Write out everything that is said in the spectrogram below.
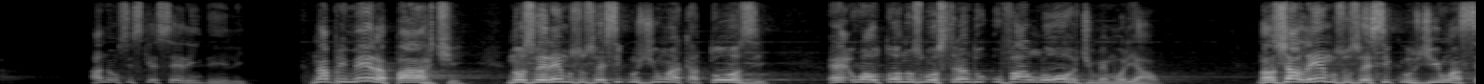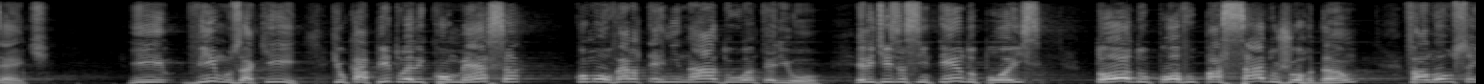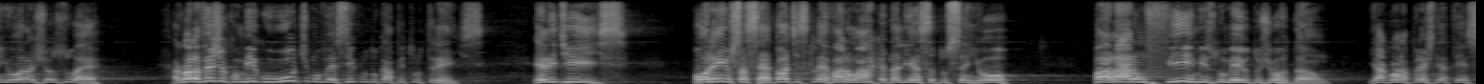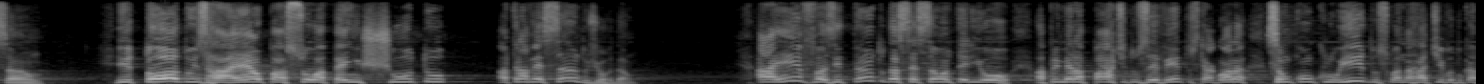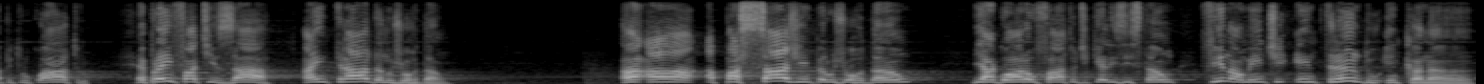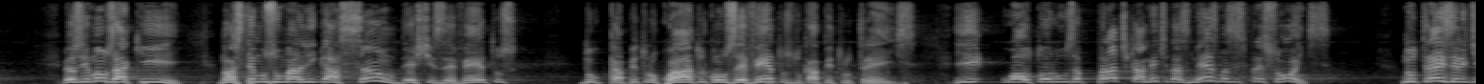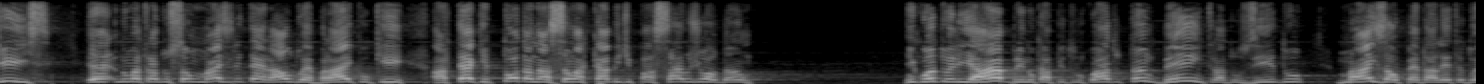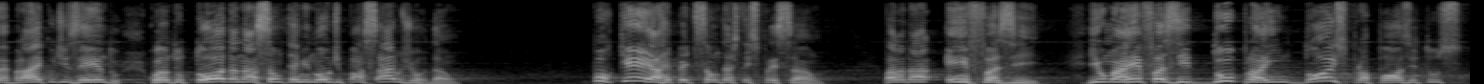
a não se esquecerem dele. Na primeira parte, nós veremos os versículos de 1 a 14 é, o autor nos mostrando o valor de um memorial. Nós já lemos os versículos de 1 a 7. E vimos aqui que o capítulo ele começa como houvera terminado o anterior. Ele diz assim: Tendo, pois, todo o povo passado o Jordão, falou o Senhor a Josué. Agora veja comigo o último versículo do capítulo 3. Ele diz: Porém, os sacerdotes que levaram a arca da aliança do Senhor pararam firmes no meio do Jordão. E agora prestem atenção. E todo Israel passou a pé enxuto, atravessando o Jordão. A ênfase tanto da sessão anterior, a primeira parte dos eventos que agora são concluídos com a narrativa do capítulo 4, é para enfatizar a entrada no Jordão a, a, a passagem pelo Jordão e agora o fato de que eles estão finalmente entrando em Canaã. Meus irmãos, aqui nós temos uma ligação destes eventos do capítulo 4 com os eventos do capítulo 3. E o autor usa praticamente das mesmas expressões. No 3 ele diz, é, numa tradução mais literal do hebraico, que até que toda a nação acabe de passar o Jordão. Enquanto ele abre no capítulo 4, também traduzido mais ao pé da letra do hebraico, dizendo: quando toda a nação terminou de passar o Jordão. Por que a repetição desta expressão? Para dar ênfase, e uma ênfase dupla em dois propósitos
